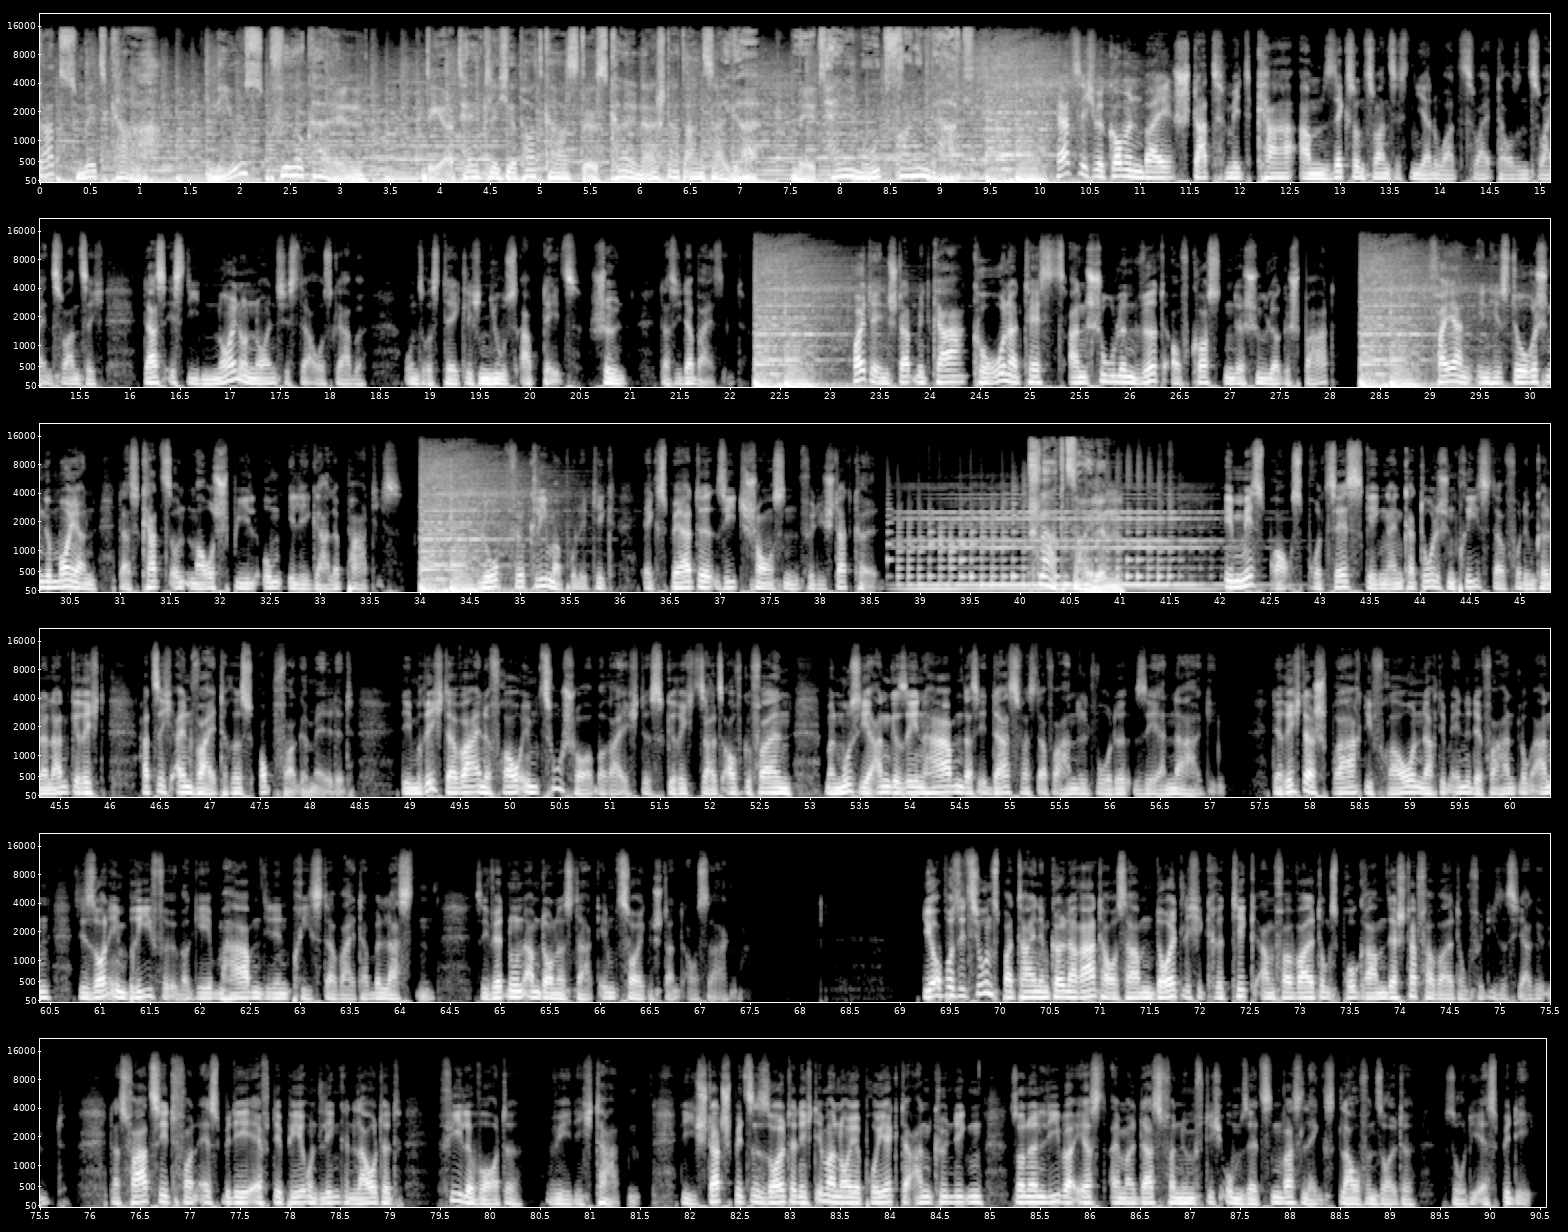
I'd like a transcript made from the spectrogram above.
Stadt mit K. News für Köln. Der tägliche Podcast des Kölner Stadtanzeiger mit Helmut Frangenberg. Herzlich willkommen bei Stadt mit K am 26. Januar 2022. Das ist die 99. Ausgabe unseres täglichen News Updates. Schön, dass Sie dabei sind. Heute in Stadt mit K. Corona-Tests an Schulen wird auf Kosten der Schüler gespart. Feiern in historischen Gemäuern das Katz-und-Maus-Spiel um illegale Partys. Lob für Klimapolitik. Experte sieht Chancen für die Stadt Köln. Schlagzeilen. Im Missbrauchsprozess gegen einen katholischen Priester vor dem Kölner Landgericht hat sich ein weiteres Opfer gemeldet. Dem Richter war eine Frau im Zuschauerbereich des Gerichtssaals aufgefallen. Man muss ihr angesehen haben, dass ihr das, was da verhandelt wurde, sehr nahe ging. Der Richter sprach die Frau nach dem Ende der Verhandlung an, sie soll ihm Briefe übergeben haben, die den Priester weiter belasten. Sie wird nun am Donnerstag im Zeugenstand aussagen. Die Oppositionsparteien im Kölner Rathaus haben deutliche Kritik am Verwaltungsprogramm der Stadtverwaltung für dieses Jahr geübt. Das Fazit von SPD, FDP und Linken lautet viele Worte, wenig Taten. Die Stadtspitze sollte nicht immer neue Projekte ankündigen, sondern lieber erst einmal das vernünftig umsetzen, was längst laufen sollte, so die SPD.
